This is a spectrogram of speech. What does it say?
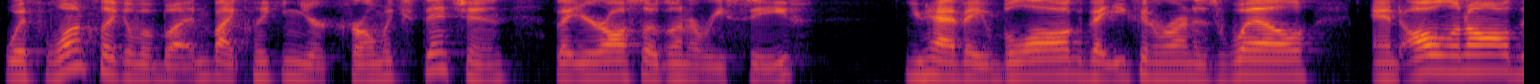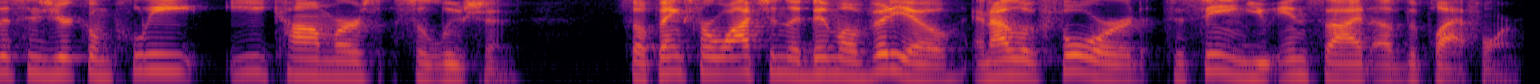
with one click of a button by clicking your Chrome extension that you're also going to receive. You have a blog that you can run as well. And all in all, this is your complete e-commerce solution. So thanks for watching the demo video, and I look forward to seeing you inside of the platform.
